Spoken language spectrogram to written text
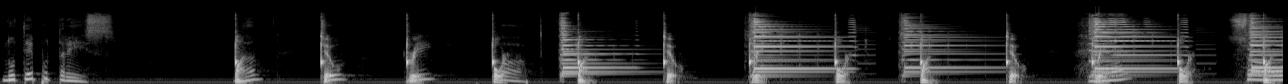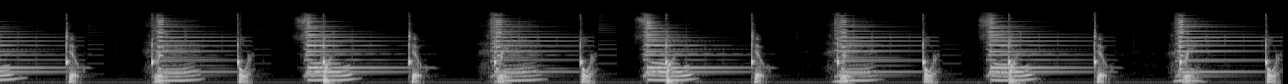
no tempo 3. 1, 2, 3, 4. 1, 2, 3, 4. Sol, Two, three, Ré, four. Sol, Two, three, Ré, four. Sol, Two, three, Ré, four. Sol, Two, three, four.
